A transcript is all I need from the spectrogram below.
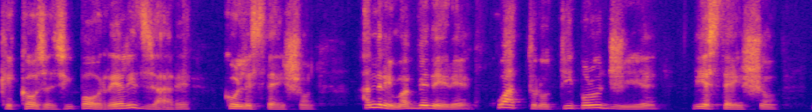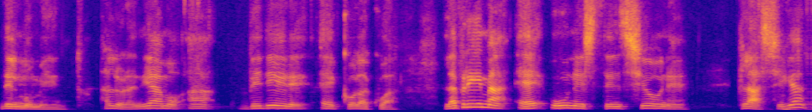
che cosa si può realizzare con l'extension. Andremo a vedere quattro tipologie di extension del momento. Allora andiamo a vedere, eccola qua. La prima è un'estensione classica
